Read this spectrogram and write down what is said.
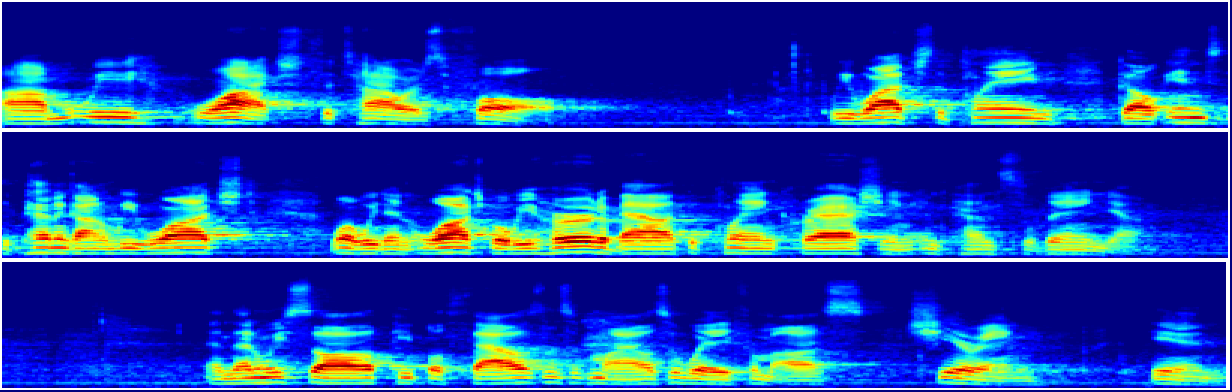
Um, we watched the towers fall. We watched the plane go into the Pentagon. We watched, well, we didn't watch, but we heard about the plane crashing in Pennsylvania. And then we saw people thousands of miles away from us cheering in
